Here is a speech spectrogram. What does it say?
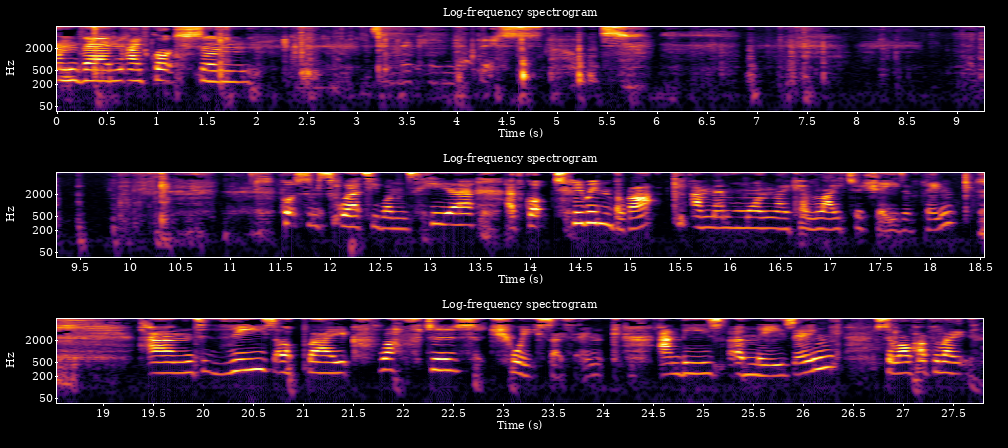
And then I've got some get this out. Got some squirty ones here. I've got two in black and then one like a lighter shade of pink. And these are by Crafter's Choice, I think. And these are amazing. So I'll have like,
